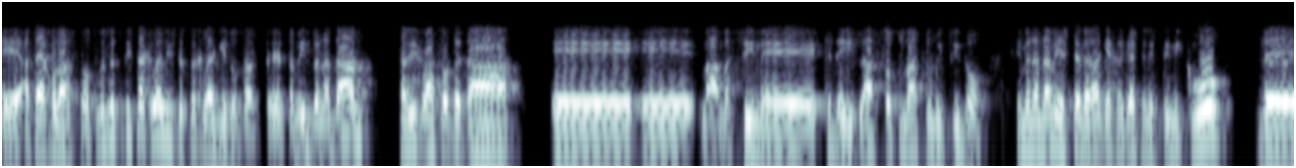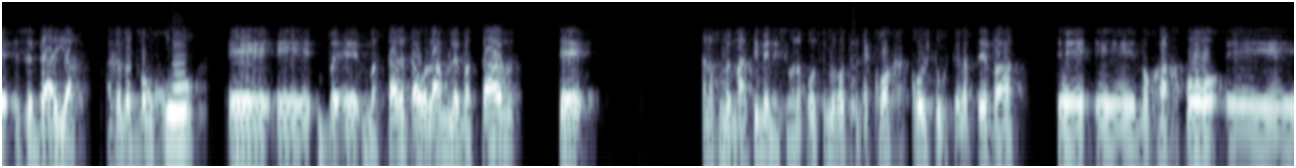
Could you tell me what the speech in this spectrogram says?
אה, אתה יכול לעשות, וזו תפיסה כללית שצריך להגיד אותה. אה, תמיד בן אדם צריך לעשות את המאמצים כדי לעשות משהו מצידו. אם בן אדם ישתה ורק יחכה שניסים יקרו, זה, זה בעיה. הקדוש ברוך הוא אה, אה, אה, מסר את העולם למצב שאנחנו ממעטים בניסים, אנחנו רוצים לראות את הכוח כלשהו של הטבע שנוכח פה אה,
